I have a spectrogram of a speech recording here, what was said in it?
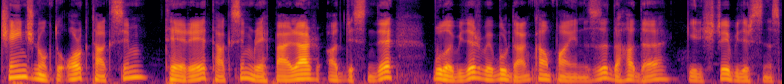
change.org taksim tr taksim rehberler adresinde bulabilir ve buradan kampanyanızı daha da geliştirebilirsiniz.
